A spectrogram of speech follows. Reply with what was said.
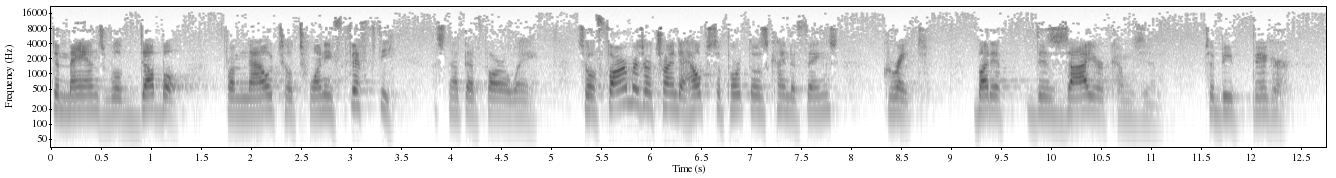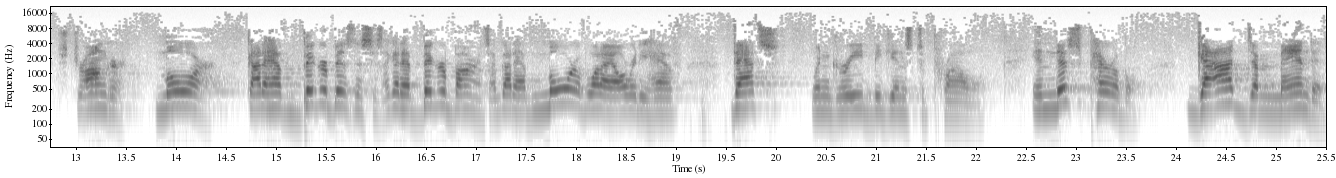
demands will double from now till 2050. That's not that far away. So if farmers are trying to help support those kind of things, great. But if desire comes in to be bigger, stronger, more, got to have bigger businesses, I got to have bigger barns, I've got to have more of what I already have, that's when greed begins to prowl. In this parable, God demanded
